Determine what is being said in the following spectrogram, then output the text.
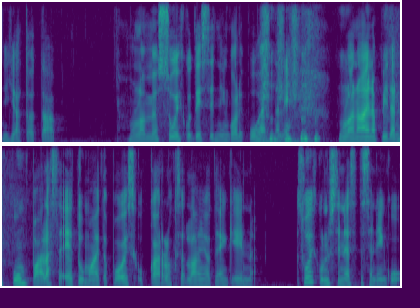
Ja tota, mulla on myös suihkutissit, niin kuin oli puhetta, niin mulla on aina pitänyt pumppailla se etumaito pois, kun Karloksella on jotenkin suihkunut sinne ja sitten se niin kuin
